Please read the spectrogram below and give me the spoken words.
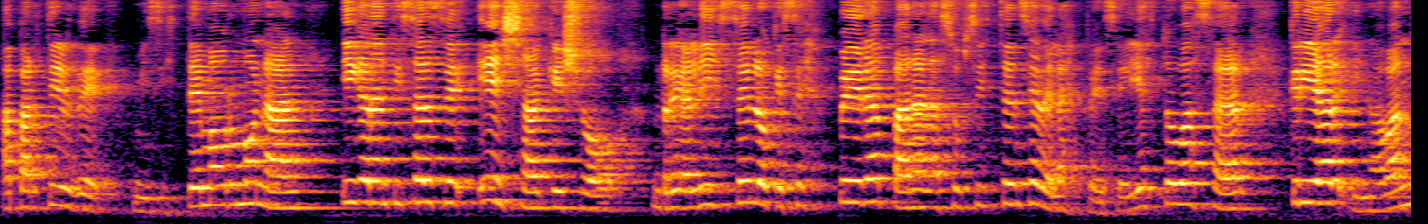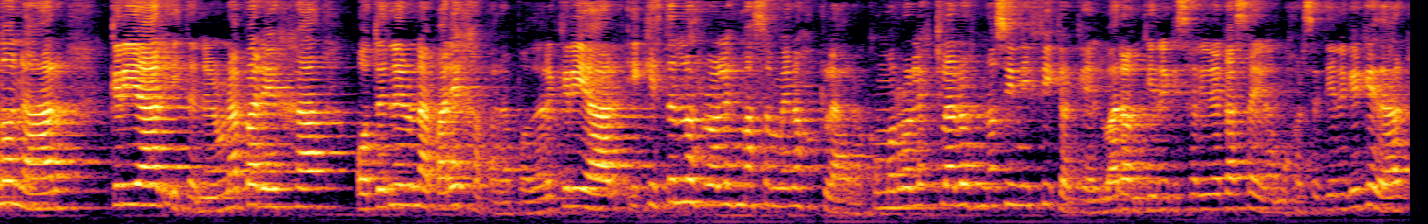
a partir de mi sistema hormonal y garantizarse ella que yo realice lo que se espera para la subsistencia de la especie. Y esto va a ser criar y no abandonar, criar y tener una pareja o tener una pareja para poder criar y que estén los roles más o menos claros. Como roles claros no significa que el varón tiene que salir a casa y la mujer se tiene que quedar,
